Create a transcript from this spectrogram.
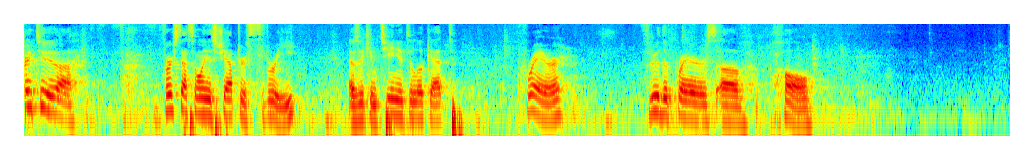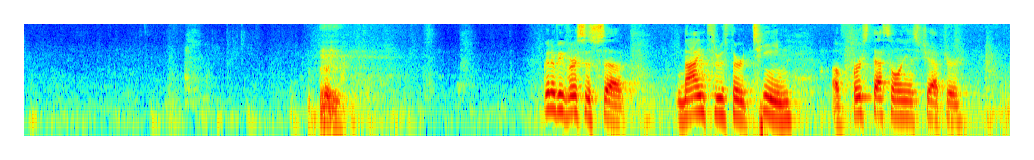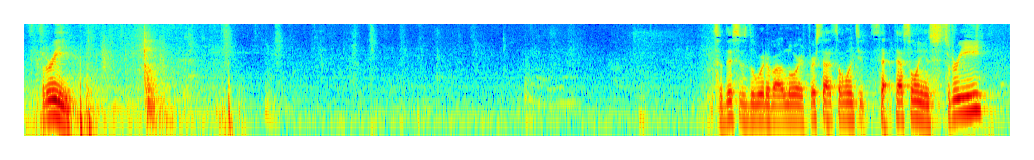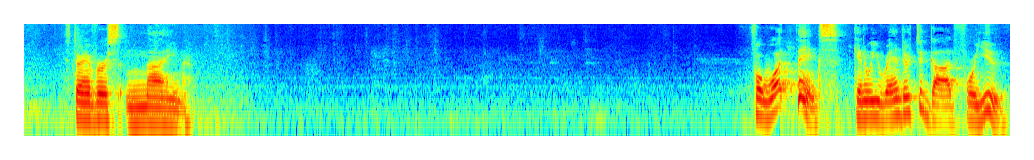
Turn to uh, 1 Thessalonians chapter 3 as we continue to look at prayer through the prayers of Paul. I'm going to be verses uh, 9 through 13 of 1 Thessalonians chapter 3. So this is the word of our Lord. 1 Thessalonians 3, starting at verse 9. For what thanks can we render to God for you?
